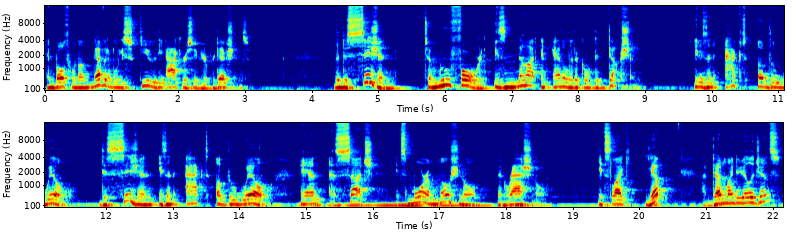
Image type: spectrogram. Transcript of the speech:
and both will inevitably skew the accuracy of your predictions. The decision to move forward is not an analytical deduction. It is an act of the will. Decision is an act of the will, and as such, it's more emotional than rational. It's like, yep, I've done my due diligence.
